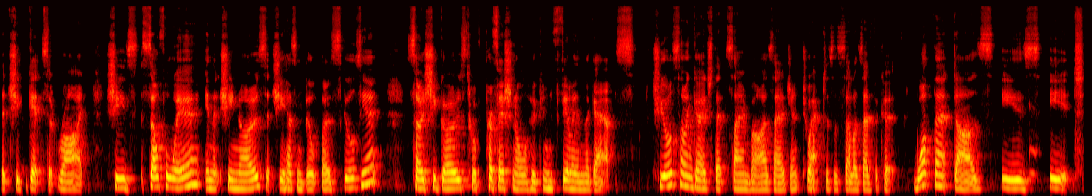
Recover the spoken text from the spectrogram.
that she gets it right. She's self aware in that she knows that she hasn't built those skills yet. So she goes to a professional who can fill in the gaps. She also engaged that same buyer's agent to act as a seller's advocate. What that does is it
